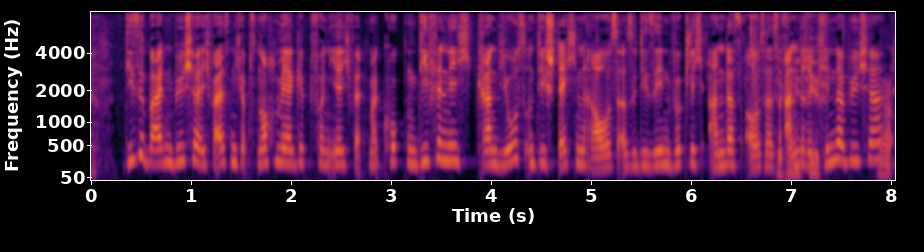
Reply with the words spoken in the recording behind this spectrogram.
Diese beiden Bücher, ich weiß nicht, ob es noch mehr gibt von ihr, ich werde mal gucken, die finde ich grandios und die stechen raus. Also die sehen wirklich anders aus als Definitiv. andere Kinderbücher. Ja.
